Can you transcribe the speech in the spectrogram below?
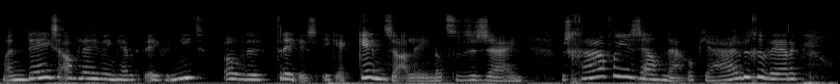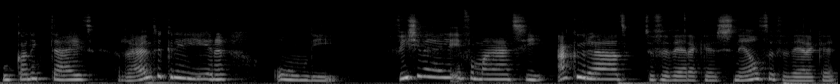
Maar in deze aflevering heb ik het even niet over de triggers. Ik erken ze alleen dat ze er zijn. Dus ga voor jezelf na op je huidige werk. Hoe kan ik tijd, ruimte creëren om die visuele informatie accuraat te verwerken, snel te verwerken.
